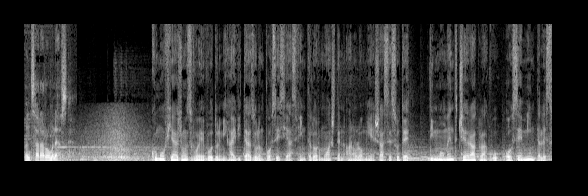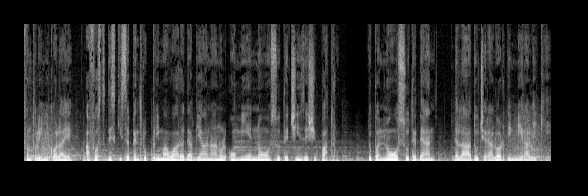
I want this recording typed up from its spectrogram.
în țara românească. Cum o fi ajuns voievodul Mihai Viteazul în posesia Sfintelor Moaște în anul 1600, din moment ce racla cu osemintele Sfântului Nicolae a fost deschisă pentru prima oară de-abia în anul 1954, după 900 de ani de la aducerea lor din Mira Lichiei.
